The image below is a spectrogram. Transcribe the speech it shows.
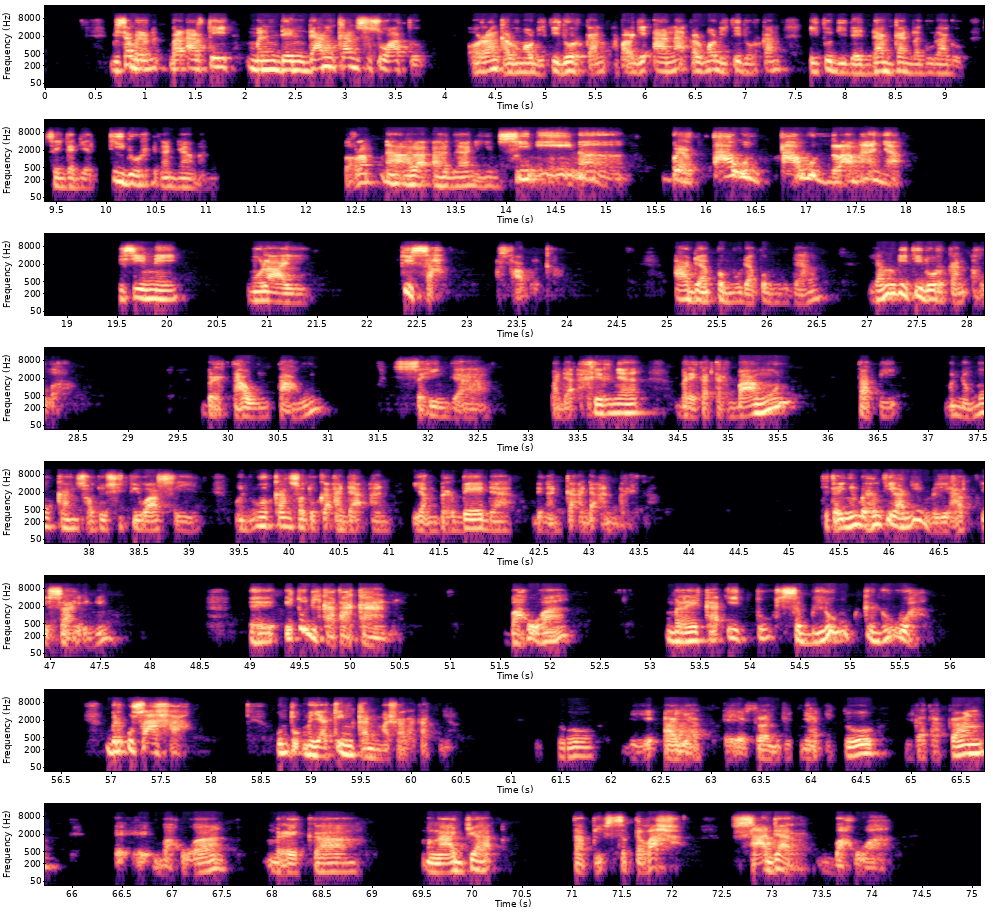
Bisa berarti mendendangkan sesuatu. Orang kalau mau ditidurkan, apalagi anak kalau mau ditidurkan, itu didendangkan lagu-lagu sehingga dia tidur dengan nyaman. Rabna ala adanihim sinina bertahun-tahun lamanya. Di sini mulai kisah Ashabul Ada pemuda-pemuda yang ditidurkan Allah bertahun-tahun sehingga pada akhirnya mereka terbangun tapi menemukan suatu situasi, menemukan suatu keadaan yang berbeda dengan keadaan mereka. Kita ingin berhenti lagi melihat kisah ini. Eh, itu dikatakan bahwa mereka itu sebelum ke gua berusaha untuk meyakinkan masyarakatnya. Itu di ayat eh, selanjutnya itu dikatakan eh, bahwa mereka mengajak tapi setelah sadar bahwa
